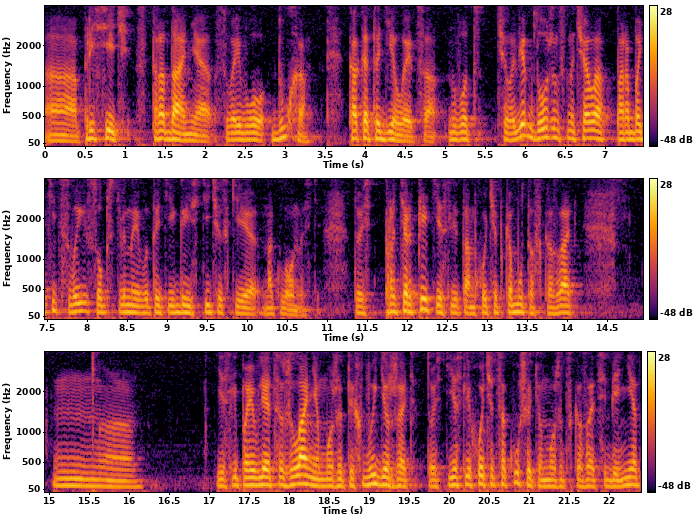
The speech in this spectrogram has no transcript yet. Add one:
э, пресечь страдания своего духа, как это делается? Ну вот человек должен сначала поработить свои собственные вот эти эгоистические наклонности. То есть протерпеть, если там хочет кому-то сказать, э, если появляется желание, может их выдержать. То есть если хочется кушать, он может сказать себе нет.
